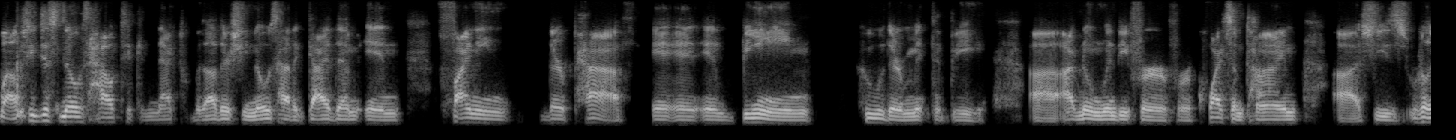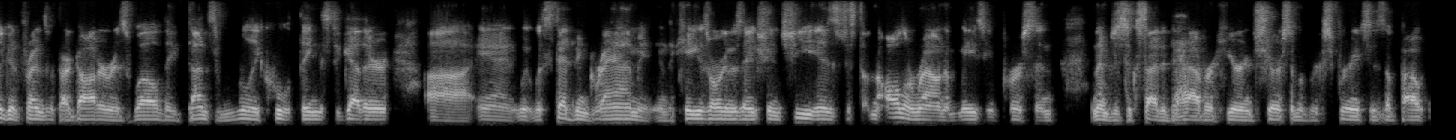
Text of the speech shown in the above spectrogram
Well, she just knows how to connect with others. She knows how to guide them in finding their path and, being who they're meant to be. Uh, I've known Wendy for for quite some time. Uh, she's really good friends with our daughter as well. They've done some really cool things together. Uh, and with, with, Stedman Graham and, the K's organization, she is just an all around amazing person. And I'm just excited to have her here and share some of her experiences about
